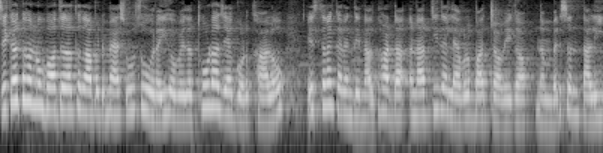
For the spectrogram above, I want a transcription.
ਜੇਕਰ ਤੁਹਾਨੂੰ ਬਹੁਤ ਜ਼ਿਆਦਾ ਥਕਾਵਟ ਮਹਿਸੂਸ ਹੋ ਰਹੀ ਹੋਵੇ ਤਾਂ ਥੋੜਾ ਜਿਹਾ ਗੁੜ ਖਾ ਲਓ। ਇਸ ਤਰ੍ਹਾਂ ਕਰਨ ਦੇ ਨਾਲ ਤੁਹਾਡਾ એનર્ਜੀ ਦਾ ਲੈਵਲ ਵੱਧ ਜਾਵੇਗਾ। ਨੰਬਰ 47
